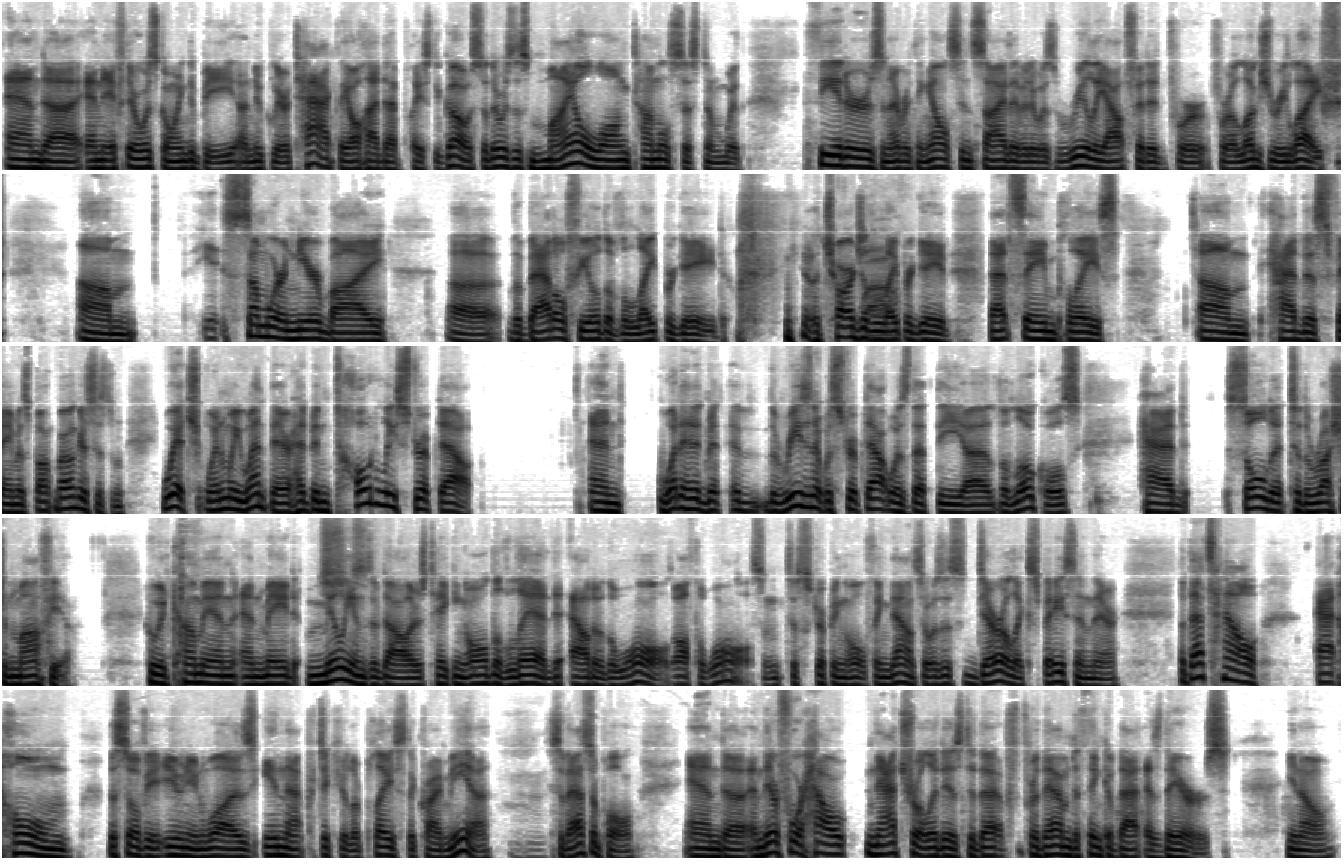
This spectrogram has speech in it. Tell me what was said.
And uh, and if there was going to be a nuclear attack, they all had that place to go. So there was this mile long tunnel system with theaters and everything else inside of it. It was really outfitted for for a luxury life. Um, somewhere nearby uh, the battlefield of the Light Brigade, you know, the charge of the Light Brigade, that same place um, had this famous bunk- bunker system, which when we went there had been totally stripped out. And what it had been, the reason it was stripped out was that the uh, the locals had sold it to the Russian mafia, who had come in and made millions of dollars taking all the lead out of the walls, off the walls, and just stripping the whole thing down. So it was this derelict space in there. But that's how at home the Soviet Union was in that particular place, the Crimea, Sevastopol, and uh, and therefore how natural it is to that for them to think of that as theirs, you know.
